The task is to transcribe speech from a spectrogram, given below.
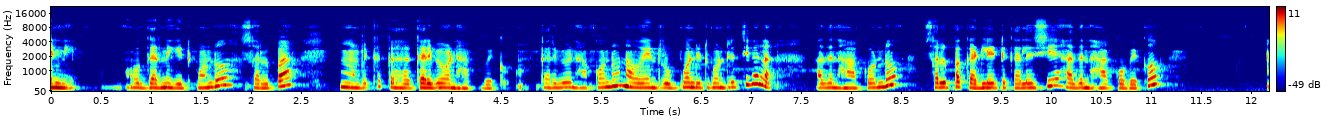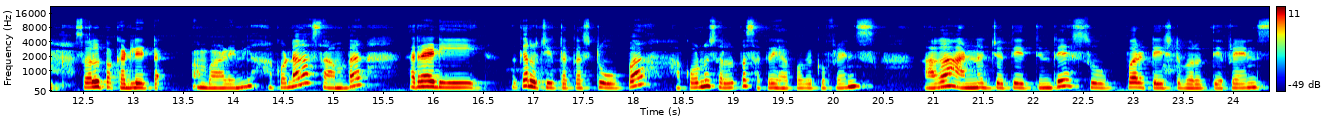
ಎಣ್ಣೆ ಒಗ್ಗರ್ಣೆಗೆ ಇಟ್ಕೊಂಡು ಸ್ವಲ್ಪ ಅದಕ್ಕೆ ಕರಿಬೇವನ್ನ ಹಾಕಬೇಕು. ಕರಿಬೇವನ್ನ ಹಾಕ್ಕೊಂಡು ನಾವು ಏನು ರುಬ್ಕೊಂಡು ಇಟ್ಕೊಂಡಿರ್ತೀವಲ್ಲ, ಅದನ್ನು ಹಾಕ್ಕೊಂಡು ಸ್ವಲ್ಪ ಕಡಲೆ ಹಿಟ್ಟು ಕಲಸಿ ಅದನ್ನು ಹಾಕ್ಕೋಬೇಕು. ಸ್ವಲ್ಪ ಕಡಲೆ ಹಿಟ್ಟು ಬಾಳೆನಿಲ್ಲ ಹಾಕೊಂಡಾಗ ಸಾಂಬಾರು ರೆಡಿ. ಅದಕ್ಕೆ ರುಚಿಗೆ ತಕ್ಕಷ್ಟು ಉಪ್ಪು ಹಾಕ್ಕೊಂಡು ಸ್ವಲ್ಪ ಸಕ್ಕರೆ ಹಾಕ್ಕೋಬೇಕು ಫ್ರೆಂಡ್ಸ್. ಆಗ ಅಣ್ಣದ ಜೊತೆ ತಿಂದರೆ ಸೂಪರ್ ಟೇಸ್ಟ್ ಬರುತ್ತೆ ಫ್ರೆಂಡ್ಸ್.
